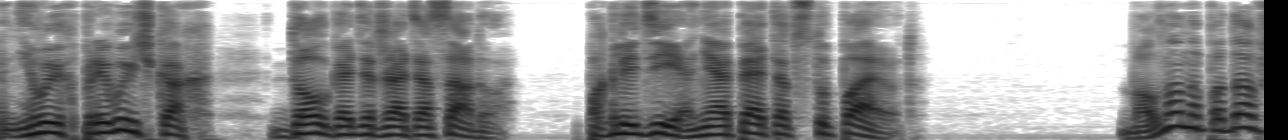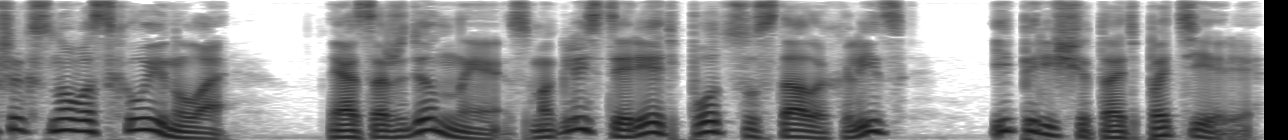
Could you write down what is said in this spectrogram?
«Не в их привычках долго держать осаду!» Погляди, они опять отступают!» Волна нападавших снова схлынула, и осажденные смогли стереть пот с усталых лиц и пересчитать потери.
